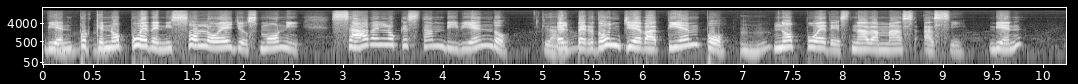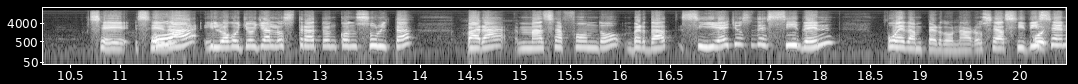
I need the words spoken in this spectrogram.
Bien, porque no pueden, y solo ellos, Moni, saben lo que están viviendo. El perdón lleva tiempo. No puedes nada más así. Bien. Se, se da y luego yo ya los trato en consulta para más a fondo, ¿verdad? Si ellos deciden, puedan perdonar. O sea, si dicen,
